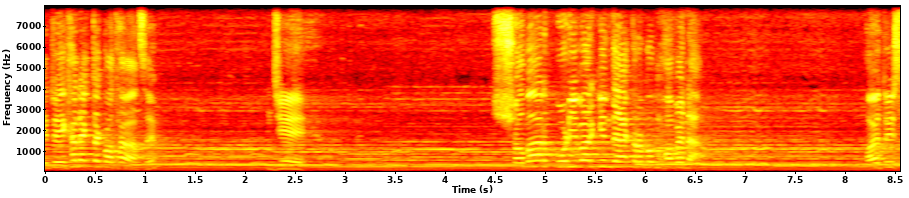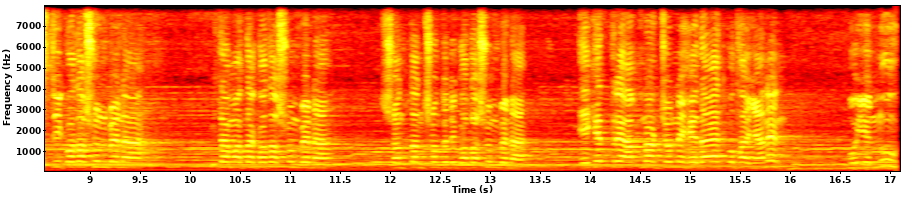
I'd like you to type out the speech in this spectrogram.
কিন্তু এখানে একটা কথা আছে যে সবার পরিবার কিন্তু একরকম হবে না। হয়তো স্ত্রী কথা শুনবে না, পিতামাতা কথা শুনবে না, সন্তান সন্ততি কথা শুনবে না। এক্ষেত্রে আপনার জন্য হেদায়েত কোথায় জানেন? ওই নূহ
